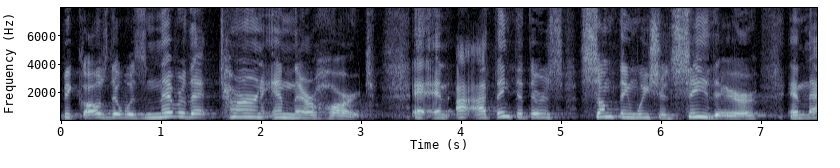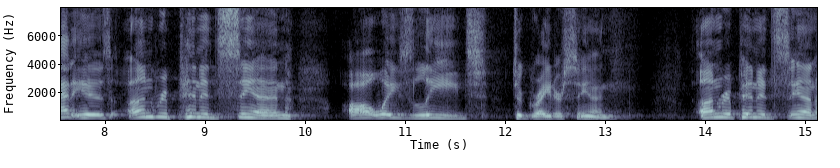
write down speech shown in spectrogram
because there was never that turn in their heart. And, and I, I think that there's something we should see there, and that is is unrepented sin always leads to greater sin. Unrepented sin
